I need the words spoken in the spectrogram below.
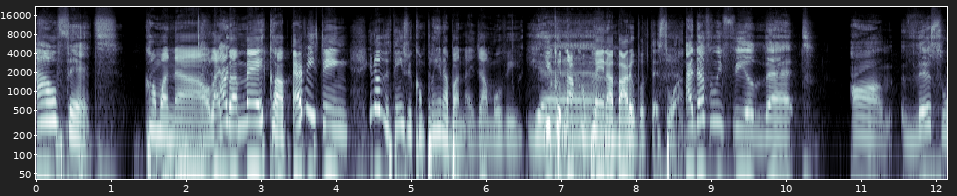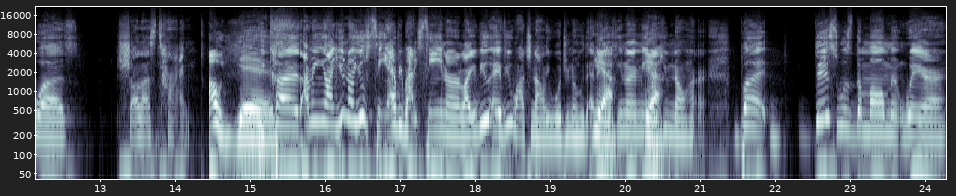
outfits. Come on now, like I- the makeup, everything. You know the things we complain about Niger movie. yeah you could not complain about it with this one. I definitely feel that um this was Shala's time. oh yeah. Because I mean, like you know, you've seen everybody's seen her. Like if you if you watch Nollywood, you know who that is. Yeah. You know what I mean? Yeah. Like you know her. But this was the moment where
